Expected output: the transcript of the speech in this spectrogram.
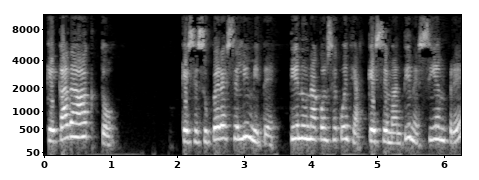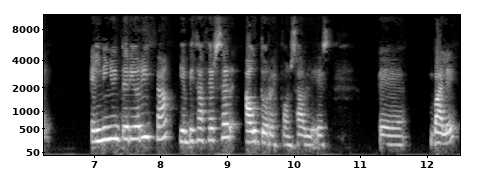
que cada acto que se supera ese límite tiene una consecuencia que se mantiene siempre, el niño interioriza y empieza a hacerse autorresponsable. Es, eh, vale,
